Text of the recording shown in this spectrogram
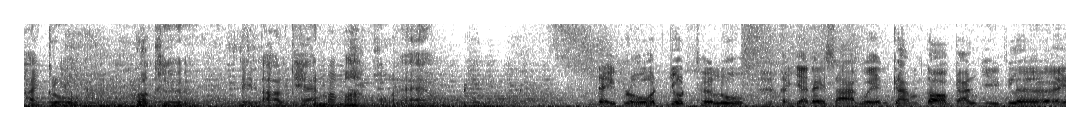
หายโกรธ เพราะเธอได้ล้างแค้นมามากพอแล้ว ได้โปรดหยุดเธอลูก อย่าได้สร้างเวรกรรมต่อกันอีกเลย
